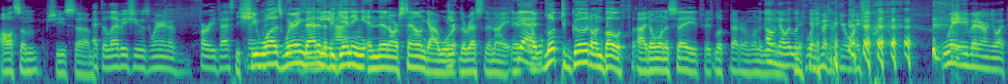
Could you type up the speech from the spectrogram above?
awesome. She's um, At the levee, she was wearing a furry vest. she was wearing that in the beginning, and then our sound guy wore it the rest of the night. It, Yeah, it looked good on both. I don't want to say if it looked better on one of the. Oh other. no, it looked way better on your wife. way better on your wife.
